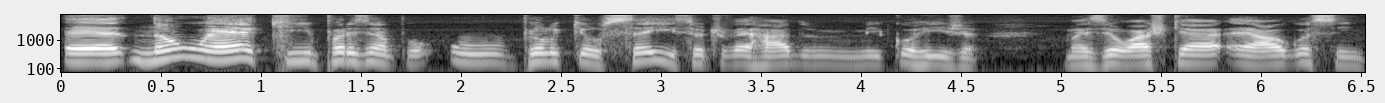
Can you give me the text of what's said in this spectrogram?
é, não é que, por exemplo, o, pelo que eu sei, se eu estiver errado, me corrija, mas eu acho que é, é, algo assim.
